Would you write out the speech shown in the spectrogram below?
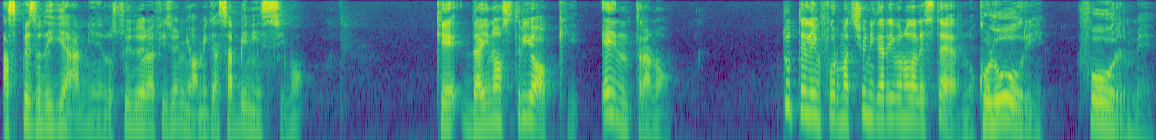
ha speso degli anni nello studio della fisionomica sa benissimo che dai nostri occhi entrano tutte le informazioni che arrivano dall'esterno, colori, forme,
